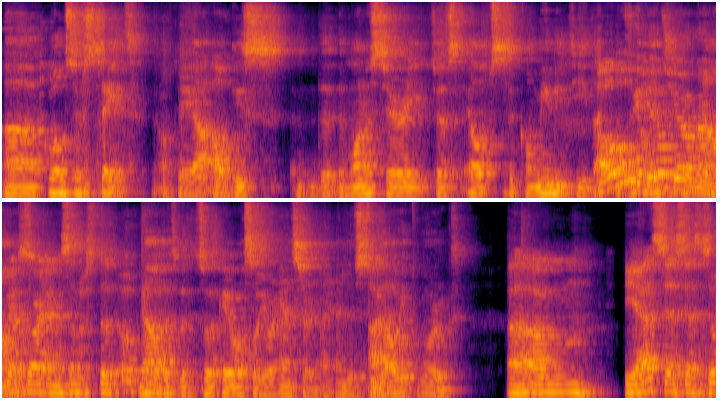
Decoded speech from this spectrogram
uh, closer state. Okay, how this the, the monastery just helps the community, like oh, the village okay, around. Okay, sorry, I misunderstood. Okay. No, but, but it's okay. Also, your answer, I understood how it works. Um, yes, yes, yes. So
